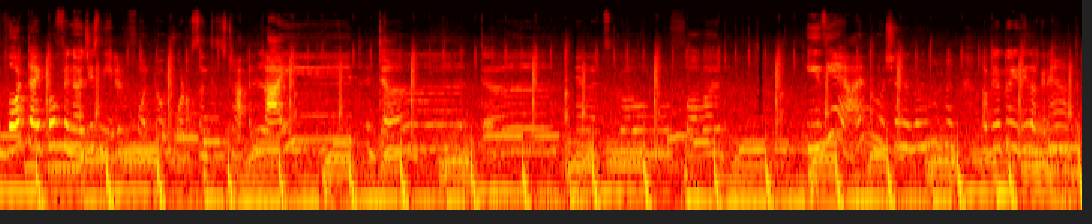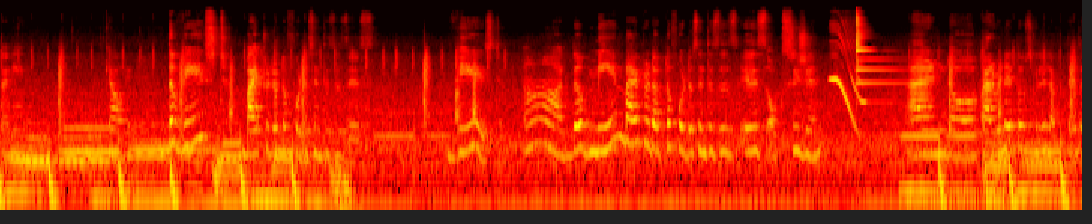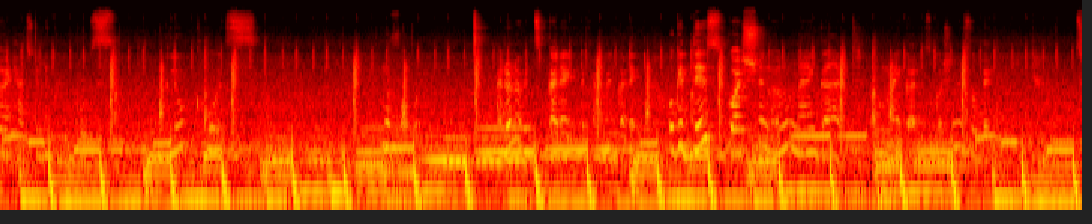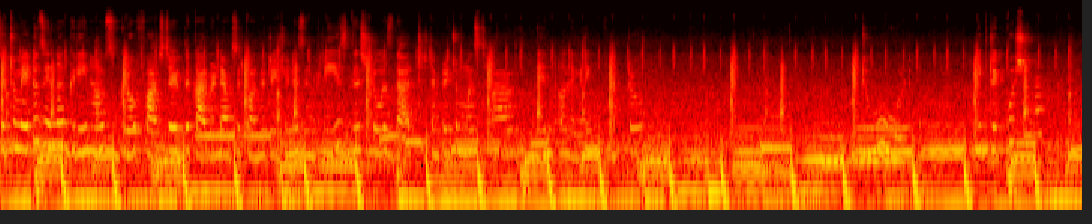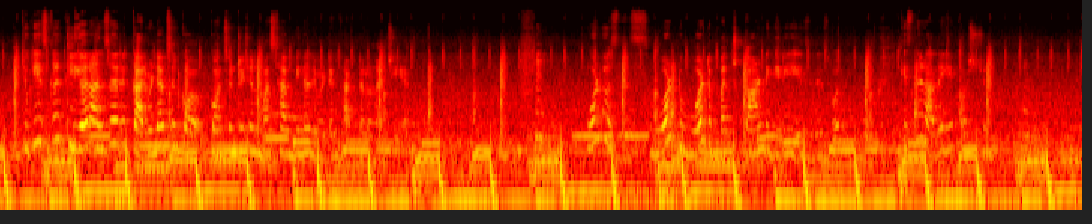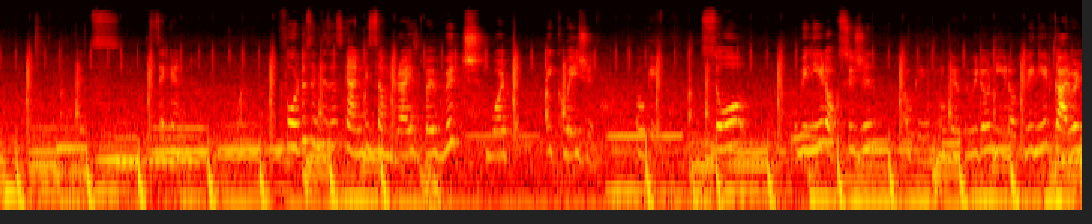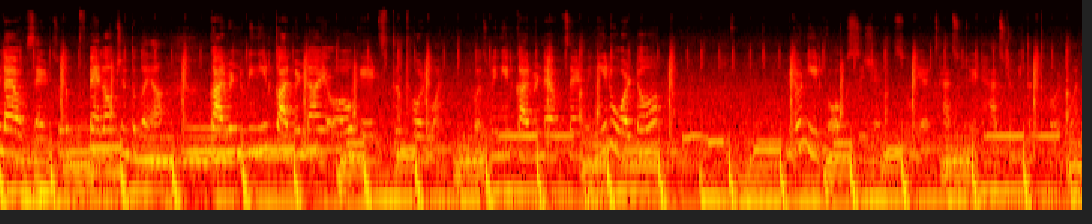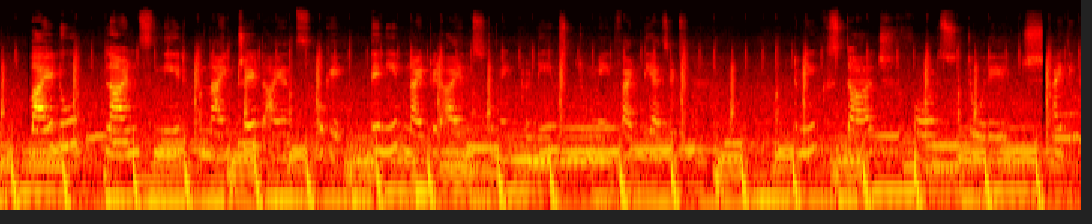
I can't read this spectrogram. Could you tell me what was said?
what type of energy is needed for photo photosynthesis to happen light duh duh and let's go forward easy है यार question अभी तक तो easy लग रहे हैं पता नहीं क्या होगा waste byproduct of photosynthesis is waste ah the main byproduct of photosynthesis is oxygen uh, carbon dioxide तो उसके लिए लगता है तो it has to be glucose glucose move forward I don't know if it's correct if I'm incorrect okay this question oh my god oh my god this question is so big so tomatoes in a greenhouse grow faster if the carbon dioxide concentration is increased this shows that temperature must have been a limiting factor dude ये trick question है क्योंकि इसका clear answer carbon dioxide concentration must have been a limiting factor होना चाहिए what was this what what बचकांडगिरी is this what किसने डाला ये question it's second photosynthesis can be summarized by which what equation okay so we need oxygen okay okay okay we don't need we need carbon dioxide so the pehla option to gaya carbon we need carbon di oh, okay it's the third one because we need carbon dioxide we need water we don't need oxygen so yeah it has to it has to be the third one why do plants need nitrate ions okay they need nitrate ions to make proteins to make fatty acids to make starch for storage i think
